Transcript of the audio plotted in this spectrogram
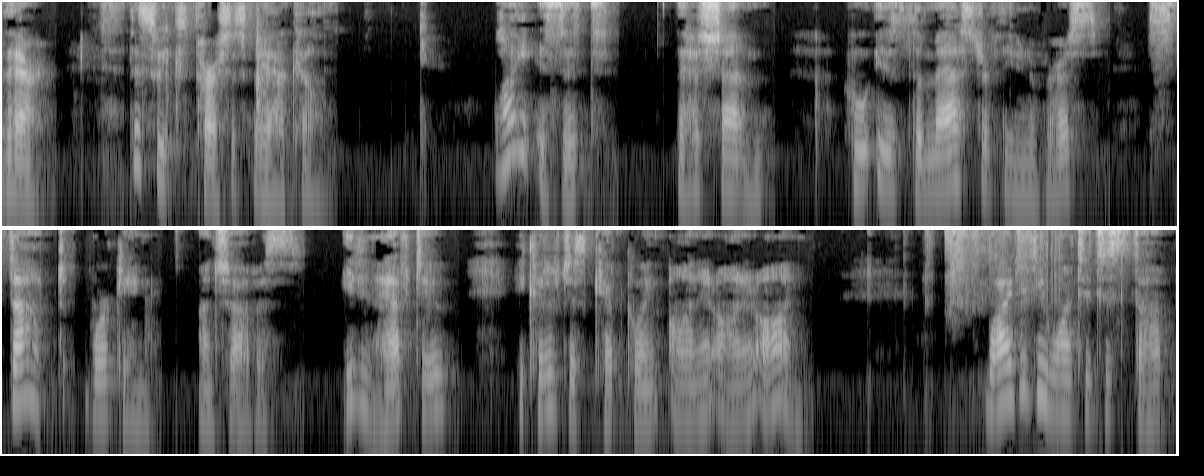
there. This week's Parshas Vayakhel. Why is it that Hashem, who is the master of the universe, stopped working on Shabbos? He didn't have to. He could have just kept going on and on and on. Why did he want to just stop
